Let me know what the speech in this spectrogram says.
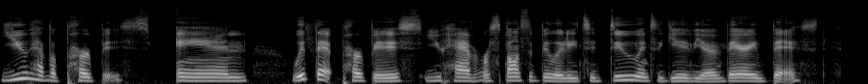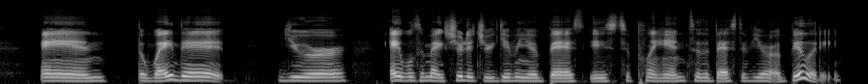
you have a purpose. And with that purpose, you have a responsibility to do and to give your very best. And the way that you're able to make sure that you're giving your best is to plan to the best of your ability.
